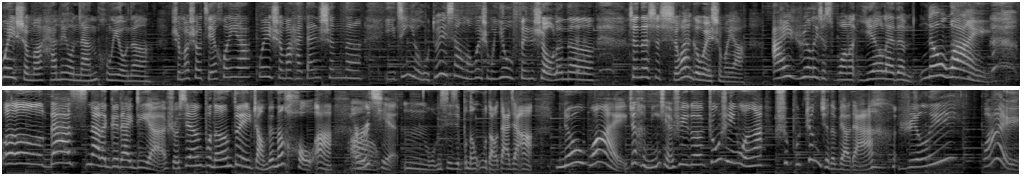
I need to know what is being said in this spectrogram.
为什么还没有男朋友呢？什么时候结婚呀？为什么还单身呢？已经有对象了，为什么又分手了呢？真的是十万个为什么呀！I really just wanna yell at them. No why? Well, that's not a good idea. 首先不能对长辈们吼啊，而且，嗯，我们 C C 不能误导大家啊。No why？这很明显是一个中式英文啊，是不正确的表达。Really? Why?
